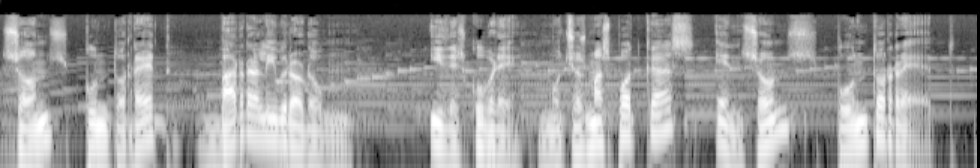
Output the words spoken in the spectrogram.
sons.red barra Librorum. Y descubre muchos más podcasts en sons.red.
